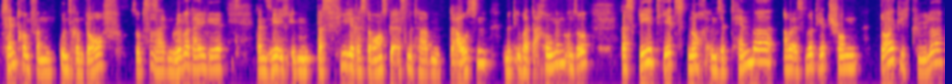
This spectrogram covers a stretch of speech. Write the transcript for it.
Zentrum von unserem Dorf sozusagen Riverdale gehe, dann sehe ich eben, dass viele Restaurants geöffnet haben draußen mit Überdachungen und so. Das geht jetzt noch im September, aber es wird jetzt schon deutlich kühler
